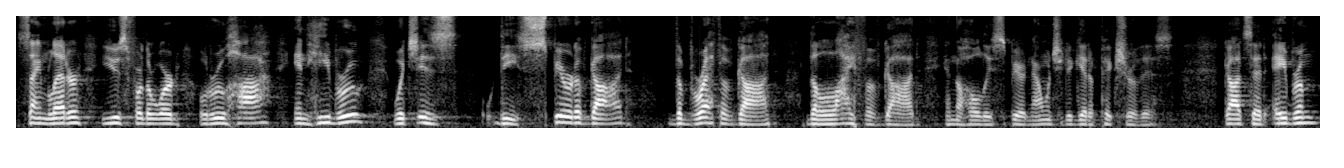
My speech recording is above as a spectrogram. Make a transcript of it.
same letter used for the word ruach in Hebrew, which is the Spirit of God, the breath of God, the life of God, and the Holy Spirit. Now I want you to get a picture of this. God said, Abram,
